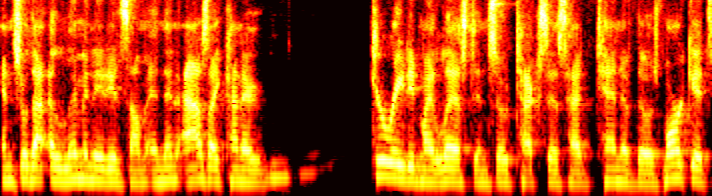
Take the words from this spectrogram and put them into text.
And so that eliminated some. And then as I kind of curated my list, and so Texas had 10 of those markets,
